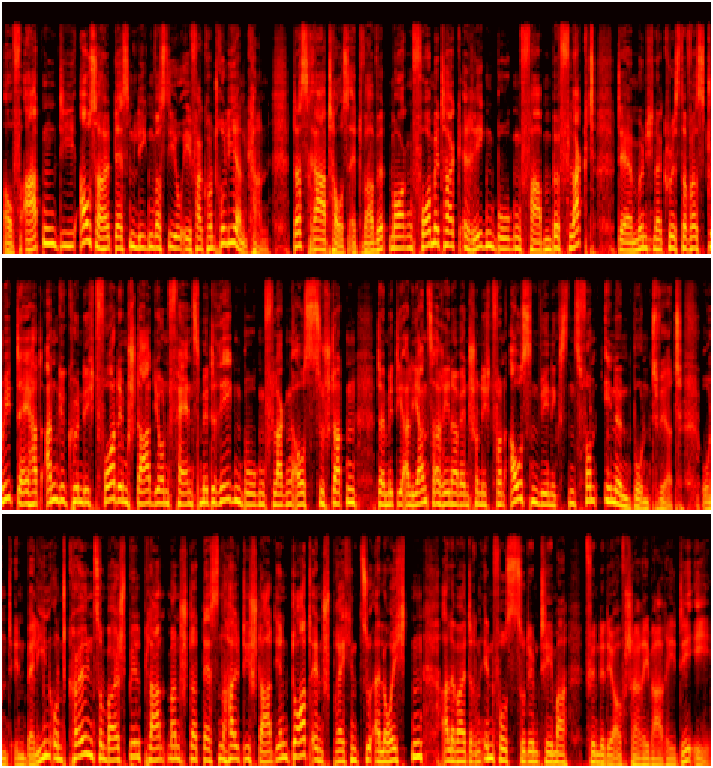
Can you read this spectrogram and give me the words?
auf Arten, die außerhalb dessen liegen, was die UEFA kontrollieren kann. Das Rathaus etwa wird morgen Vormittag regenbogenfarben beflaggt. Der Münchner Christopher Street Day hat angekündigt, vor dem Stadion Fans mit Regenbogenflaggen auszustatten, damit die Allianz Arena, wenn schon nicht von außen, wenigstens von innen bunt wird. Und in Berlin und Köln zum Beispiel plant man stattdessen halt die Stadien dort entsprechend zu erleuchten. Alle weiteren Infos zu dem Thema findet ihr auf charivari www.münchen.de.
